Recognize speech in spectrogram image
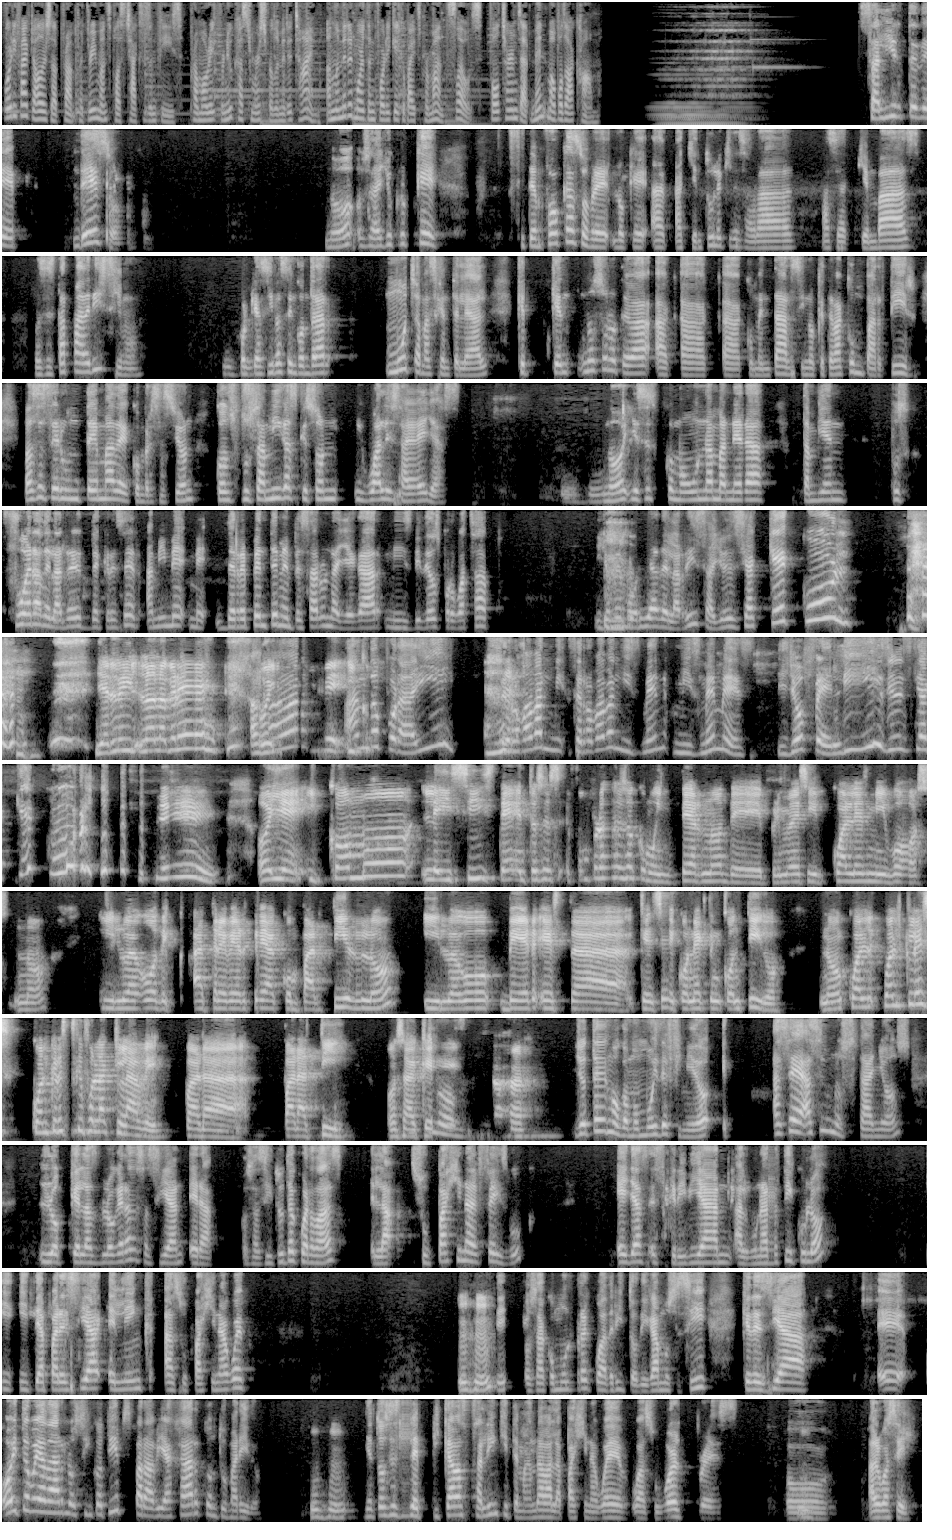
$45 upfront for three months plus taxes and fees. Promo rate for new customers for limited time. Unlimited more than 40 gigabytes per month. Slows. Full terms at mintmobile.com. salirte de, de eso. ¿No? O sea, yo creo que si te enfocas sobre lo que a, a quien tú le quieres hablar, hacia quien vas, pues está padrísimo. Porque así vas a encontrar mucha más gente leal que, que no solo te va a, a- a comentar, sino que te va a compartir. Vas a hacer un tema de conversación con sus amigas que son iguales a ellas, ¿no? Y esa es como una manera también, pues, fuera de la red de crecer. A mí me, me- de repente me empezaron a llegar mis videos por WhatsApp y yo me moría de la risa. Yo decía, ¡qué cool! Ya lo, lo logré. Ajá, Oye, ¿y ando por ahí. Se robaban, mi- se robaban mis, men- mis memes y yo feliz. Yo decía, ¡qué cool! Sí. Oye, ¿y cómo le hiciste? Entonces, fue un proceso como interno de primero decir cuál es mi voz, ¿no? Y luego de atreverte a compartirlo y luego ver esta, que se conecten contigo, ¿no? ¿Cuál, cuál, crees, cuál crees que fue la clave para, para ti? O sea, que... Ajá. Yo tengo como muy definido, eh, hace, hace unos años, lo que las blogueras hacían era, o sea, si tú te acuerdas, la, su página de Facebook, ellas escribían algún artículo y, y te aparecía el link a su página web. O sea, como un recuadrito, digamos así, que decía, eh, hoy te voy a dar los cinco tips para viajar con tu marido. Y entonces le picabas al link y te mandaba a la página web o a su WordPress o algo así.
